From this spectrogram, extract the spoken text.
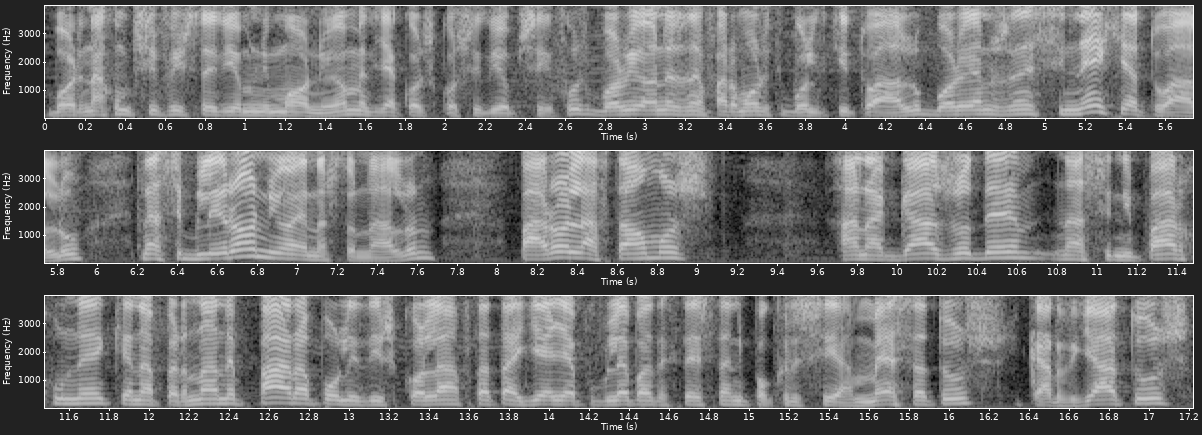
Μπορεί να έχουν ψηφίσει το ίδιο μνημόνιο με 222 ψήφους. Μπορεί ο ένας να εφαρμόζει την πολιτική του άλλου. Μπορεί ο ένας να είναι συνέχεια του άλλου. Να συμπληρώνει ο ένας τον άλλον. Παρόλα αυτά όμως αναγκάζονται να συνεπάρχουν και να περνάνε πάρα πολύ δύσκολα. Αυτά τα γέλια που βλέπατε χθες ήταν υποκρισία. Μέσα τους, η καρδιά τους,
